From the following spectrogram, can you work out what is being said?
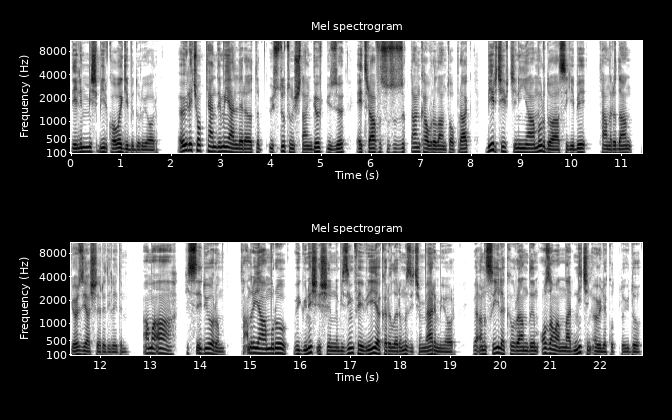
delinmiş bir kova gibi duruyor. Öyle çok kendimi yerlere atıp üstü tunçtan gökyüzü, etrafı susuzluktan kavrulan toprak, bir çiftçinin yağmur duası gibi Tanrı'dan gözyaşları diledim. Ama ah hissediyorum Tanrı yağmuru ve güneş ışığını bizim fevri yakarılarımız için vermiyor ve anısıyla kıvrandığım o zamanlar niçin öyle kutluydu?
